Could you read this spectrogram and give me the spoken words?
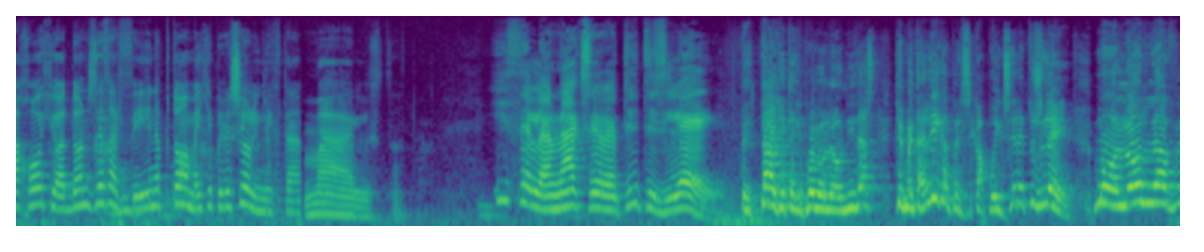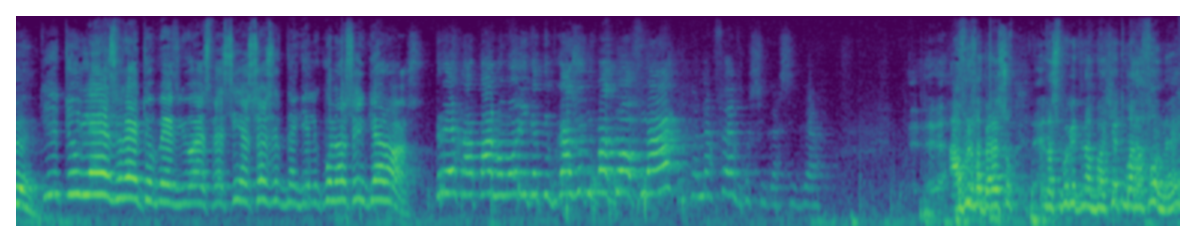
Αχ, όχι, ο Αντώνης δεν θα έρθει. Είναι πτώμα, είχε υπηρεσία όλη νύχτα. Μάλιστα. Ήθελα να ξέρω τι της λέει. Πετάγεται λοιπόν ο Λεωνίδας και με τα λίγα περσικά που ήξερε τους λέει Μολόν λαβέ. Τι του λες ρε του παιδιού, ασπασία σώσε την Αγγελικούλα όσο είναι καιρός. Τρέχα πάνω μωρή γιατί βγάζω την παντόφλα. Εγώ να φεύγω σιγά σιγά. αύριο θα περάσω ε, να σου πω για την αμπαχία του μαραθώνα, ε.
